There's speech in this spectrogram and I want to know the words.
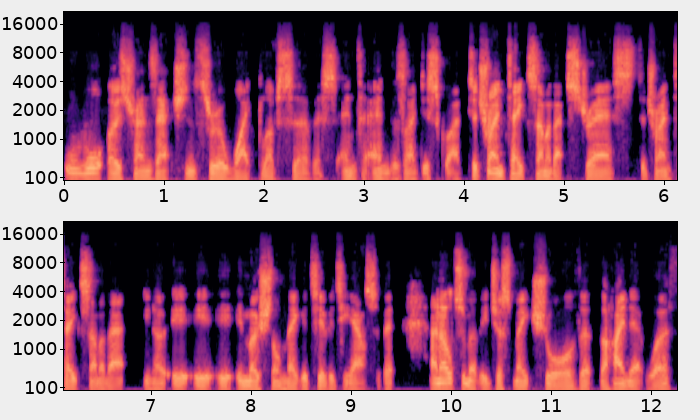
walk those transactions through a white glove service end to end, as I described, to try and take some of that stress, to try and take some of that, you know, I- I- emotional negativity out of it, and ultimately just make sure that the high net worth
